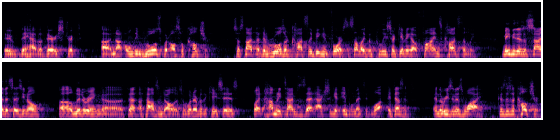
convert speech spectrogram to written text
they, they have a very strict, uh, not only rules, but also culture. So it's not that the rules are constantly being enforced. It's not like the police are giving out fines constantly. Maybe there's a sign that says, you know, uh, littering uh, $1,000 or whatever the case is, but how many times does that actually get implemented? Well, it doesn't. And the reason is why? Because there's a culture.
